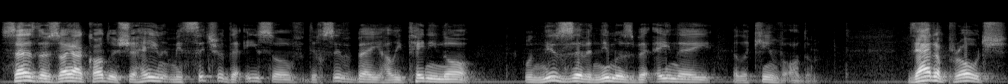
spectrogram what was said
Says the Zayah Kodesh, Shehei misitra de Esov, dichsiv bei haliteni no, v'nivze v'nimuz be'enei elakim v'odom. That approach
